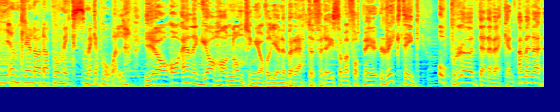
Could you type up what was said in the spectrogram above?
i Äntligen lördag på Mix Megapol. Ja, och Ellen, jag har någonting jag vill gärna berätta för dig som har fått mig riktigt upprörd denna veckan. Jag menar,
